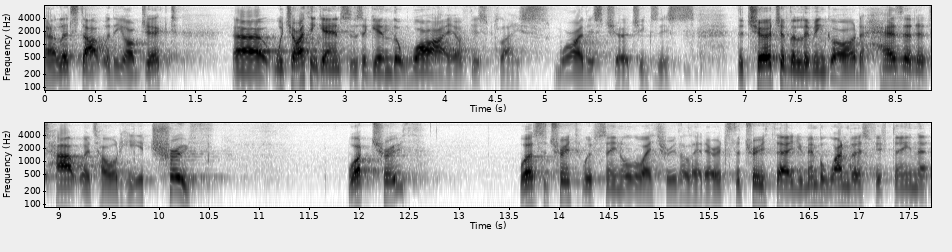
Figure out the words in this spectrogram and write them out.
Uh, let's start with the object, uh, which I think answers again the why of this place, why this church exists. The church of the living God has at its heart, we're told here, truth. What truth? Well, it's the truth we've seen all the way through the letter. It's the truth that, you remember 1 verse 15, that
